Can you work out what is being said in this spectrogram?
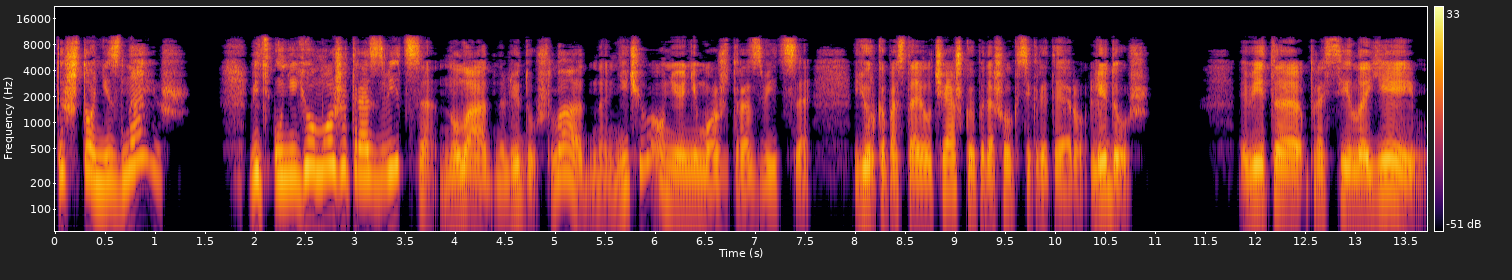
«Ты что, не знаешь? Ведь у нее может развиться...» «Ну ладно, Лидуш, ладно, ничего у нее не может развиться». Юрка поставил чашку и подошел к секретеру. «Лидуш». Вита просила ей...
